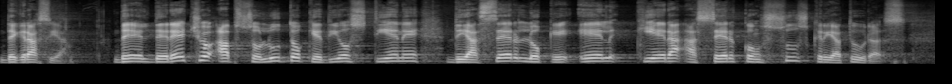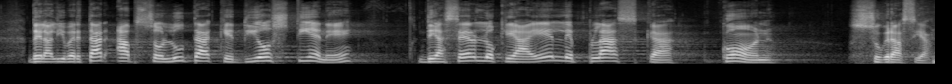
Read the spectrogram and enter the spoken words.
de gracia, del derecho absoluto que Dios tiene de hacer lo que Él quiera hacer con sus criaturas, de la libertad absoluta que Dios tiene de hacer lo que a Él le plazca con su gracia.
